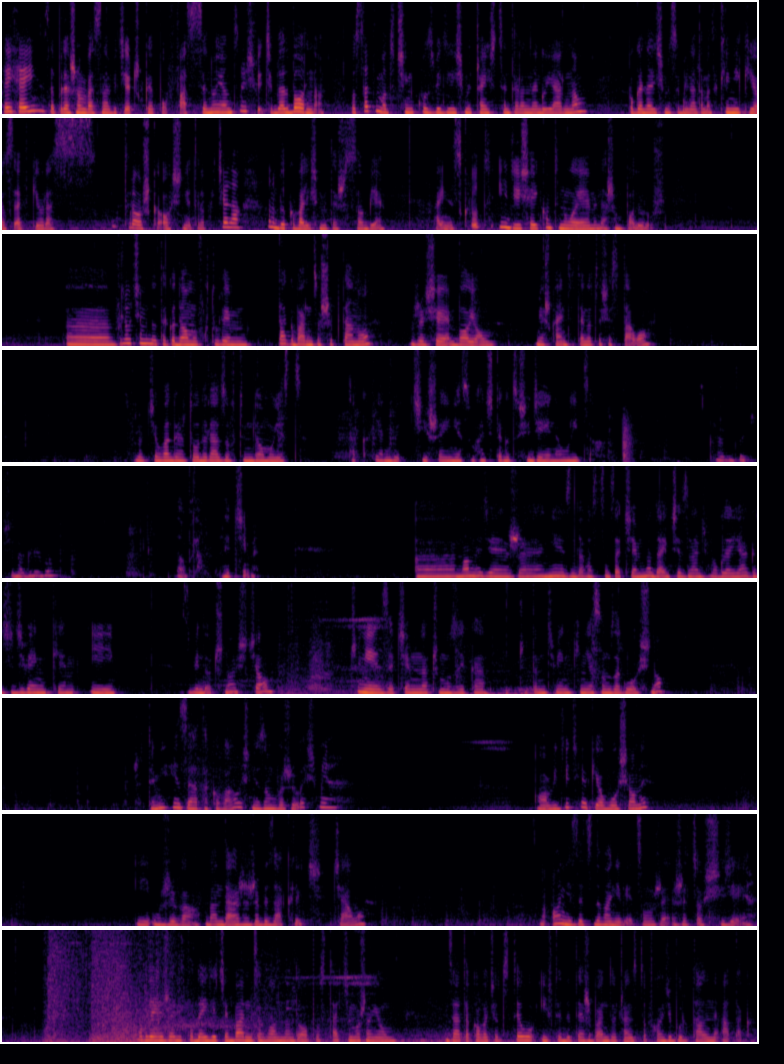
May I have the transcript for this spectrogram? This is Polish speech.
Hej, hej! Zapraszam Was na wycieczkę po fascynującym świecie Bloodborna. W ostatnim odcinku zwiedziliśmy część centralnego Jarnam i pogadaliśmy sobie na temat kliniki Josefki oraz troszkę o śnie tropiciela. Odblokowaliśmy też sobie fajny skrót i dzisiaj kontynuujemy naszą podróż. Eee, wrócimy do tego domu, w którym tak bardzo szeptano, że się boją mieszkańcy tego, co się stało. Zwróćcie uwagę, że to od razu w tym domu jest tak jakby ciszej, nie słychać tego, co się dzieje na ulicach. Sprawdzę, czy się nagrywa. Dobra, lecimy. E, mam nadzieję, że nie jest dla Was za ciemno. Dajcie znać w ogóle, jak z dźwiękiem i z widocznością. Czy nie jest za ciemno, czy muzyka, czy tam dźwięki nie są za głośno. Ty mnie nie zaatakowałeś? Nie zauważyłeś mnie? O, widzicie, jaki owłosiony? I używa bandaży, żeby zakryć ciało. No, oni zdecydowanie wiedzą, że, że coś się dzieje. W ogóle, jeżeli podejdziecie bardzo wolno do postaci, można ją zaatakować od tyłu i wtedy też bardzo często wchodzi brutalny atak.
